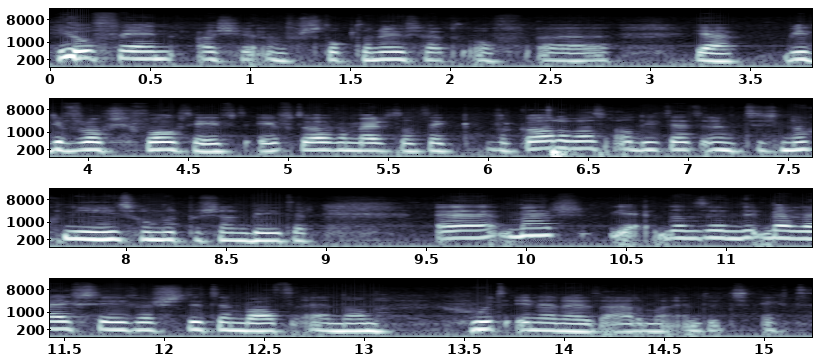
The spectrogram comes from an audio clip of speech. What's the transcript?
Heel fijn als je een verstopte neus hebt. Of uh, ja, wie de vlogs gevolgd heeft, heeft wel gemerkt dat ik verkouden was al die tijd. En het is nog niet eens 100% beter. Uh, maar ja, dan zijn dit mijn lifesavers, dit en bad. En dan goed in en uitademen. En dit is echt...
